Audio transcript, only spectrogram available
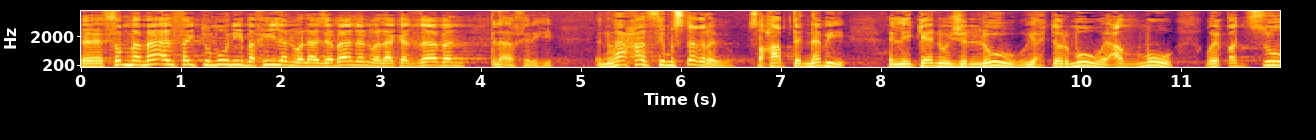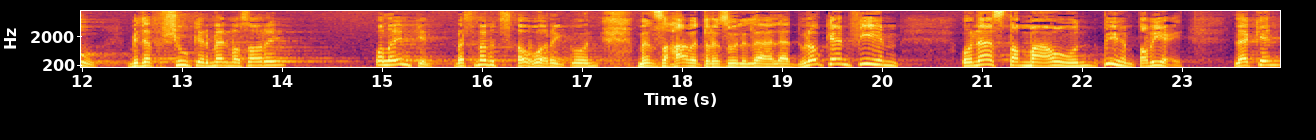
آه، ثم ما ألفيتموني بخيلا ولا جبانا ولا كذابا إلى آخره. أنه حادثة مستغربة صحابة النبي اللي كانوا يجلوه ويحترموه ويعظموه ويقدسوه بدفشوه كرمال مصاري؟ والله يمكن بس ما بتصور يكون من صحابة رسول الله هالقد ولو كان فيهم أناس طماعون فيهم طبيعي. لكن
